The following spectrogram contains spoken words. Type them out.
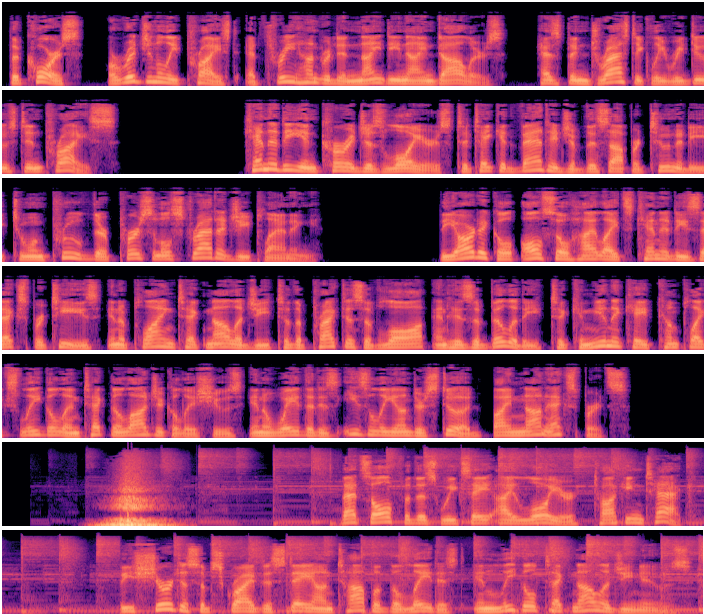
The course, originally priced at $399, has been drastically reduced in price. Kennedy encourages lawyers to take advantage of this opportunity to improve their personal strategy planning. The article also highlights Kennedy's expertise in applying technology to the practice of law and his ability to communicate complex legal and technological issues in a way that is easily understood by non experts. That's all for this week's AI Lawyer Talking Tech. Be sure to subscribe to stay on top of the latest in legal technology news.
